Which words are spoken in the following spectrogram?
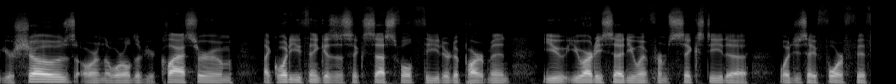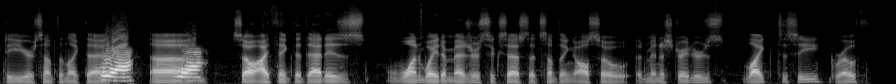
your shows or in the world of your classroom. Like, what do you think is a successful theater department? You you already said you went from 60 to what'd you say 450 or something like that. Yeah. Um, Yeah. So I think that that is one way to measure success. That's something also administrators like to see growth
